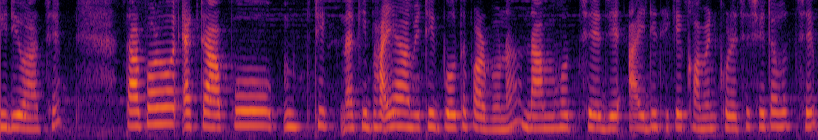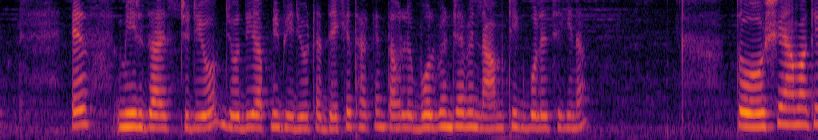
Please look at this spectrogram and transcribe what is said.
ভিডিও আছে। তারপরও একটা আপু ঠিক নাকি ভাইয়া আমি ঠিক বলতে পারব না। নাম হচ্ছে যে আইডি থেকে কমেন্ট করেছে, সেটা হচ্ছে এস মির্জা স্টুডিও যদি আপনি ভিডিওটা দেখে থাকেন, তাহলে বলবেন যে আমি নাম ঠিক বলেছি কিনা। তো সে আমাকে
